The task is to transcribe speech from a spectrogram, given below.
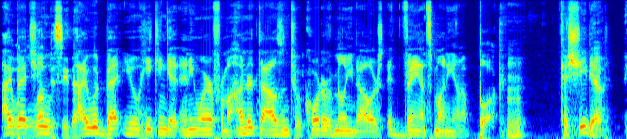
I, would bet love you. to see that. I would bet you he can get anywhere from a hundred thousand to a quarter of a million dollars advance money on a book. Because she did. Mm-hmm. Yeah,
